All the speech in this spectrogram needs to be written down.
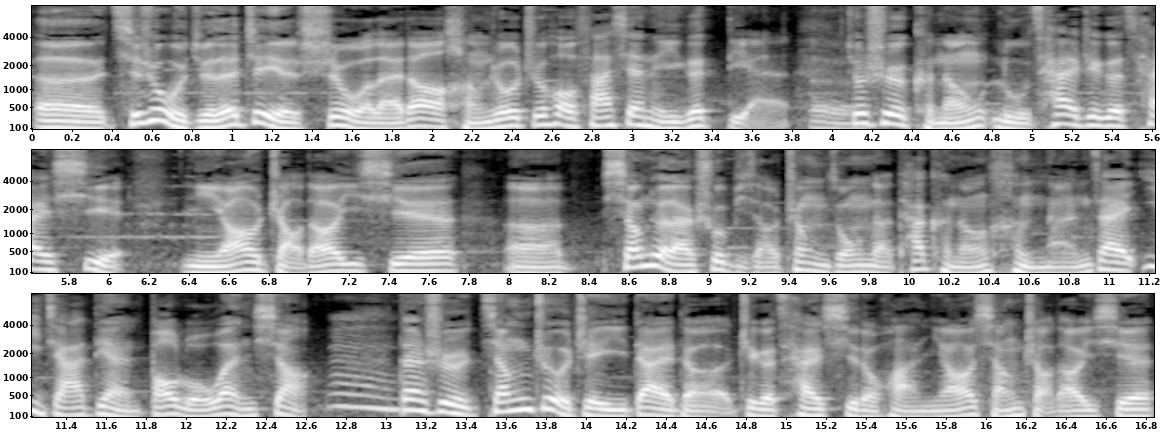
呃，其实我觉得这也是我来到杭州之后发现的一个点，就是可能鲁菜这个菜系，你要找到一些呃。相对来说比较正宗的，它可能很难在一家店包罗万象。嗯，但是江浙这一带的这个菜系的话，你要想找到一些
